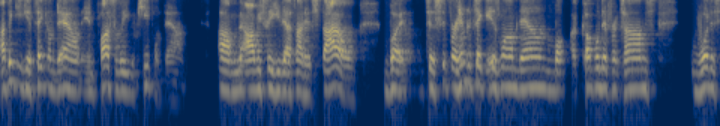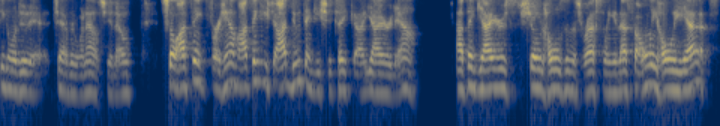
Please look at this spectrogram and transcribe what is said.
I think he could take them down and possibly even keep them down. Um, obviously, he that's not his style, but to for him to take Islam down a couple different times, what is he going to do to, to everyone else? You know. So I think for him, I think he should, I do think he should take uh, Yair down. I think Yair's showed holes in his wrestling, and that's the only hole he has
